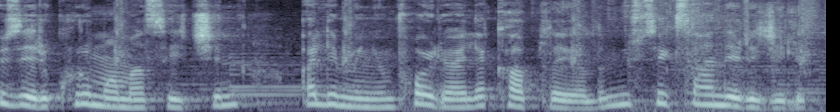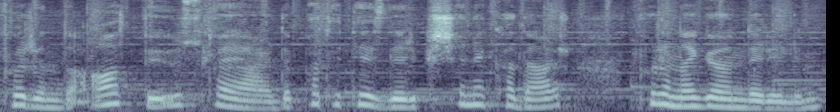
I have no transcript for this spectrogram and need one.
Üzeri kurumaması için alüminyum folyo ile kaplayalım. 180 derecelik fırında alt ve üst ayarda patatesleri pişene kadar fırına gönderelim.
